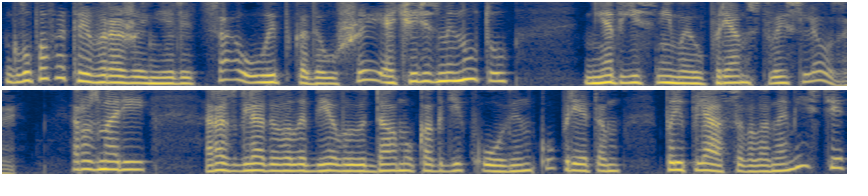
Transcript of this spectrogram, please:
глуповатое выражение лица, улыбка до ушей, а через минуту необъяснимое упрямство и слезы. Розмари разглядывала белую даму как диковинку, при этом приплясывала на месте,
